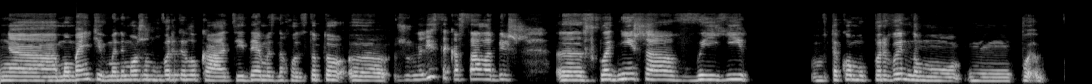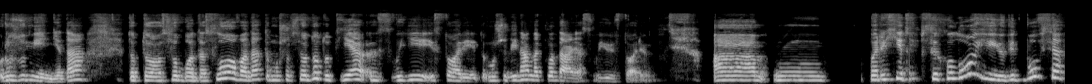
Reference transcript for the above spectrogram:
е, моментів ми не можемо говорити локації, де ми знаходимося. Тобто е, журналістика стала більш е, складніша в її в такому первинному розумінні, да? тобто свобода слова, да? тому що все одно тут є е, свої історії, тому що війна накладає свою історію. А перехід в психологію відбувся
